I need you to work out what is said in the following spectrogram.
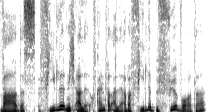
war, dass viele, nicht alle, auf keinen Fall alle, aber viele Befürworter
